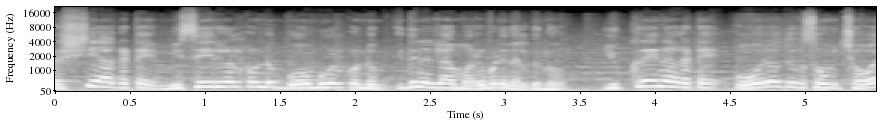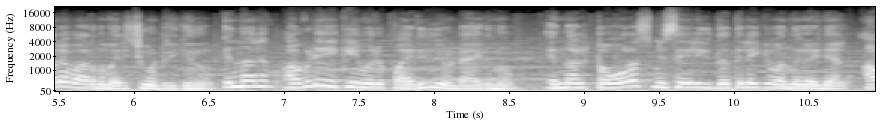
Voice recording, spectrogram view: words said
റഷ്യ ആകട്ടെ മിസൈലുകൾ കൊണ്ടും ബോംബുകൾ കൊണ്ടും ഇതിനെല്ലാം മറുപടി നൽകുന്നു. യുക്രൈൻ ആകട്ടെ ഓരോ ദിവസവും ചോര വാർന്ന് മരിച്ചുകൊണ്ടിരിക്കുന്നു. എന്നാലും അവിടെയൊക്കെയും ഒരു പരിധി ഉണ്ടായിരുന്നു. എന്നാൽ ടോറസ് മിസൈൽ യുദ്ധത്തിലേക്ക് വന്നു കഴിഞ്ഞാൽ ആ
